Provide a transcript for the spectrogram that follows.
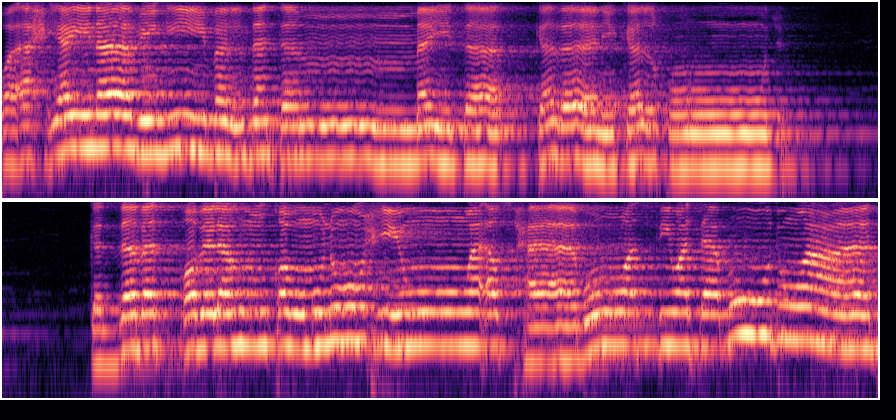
وأحيينا به بلدة ميتا كذلك الخروج. كذبت قبلهم قوم نوح وأصحاب الرس وثمود وعاد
